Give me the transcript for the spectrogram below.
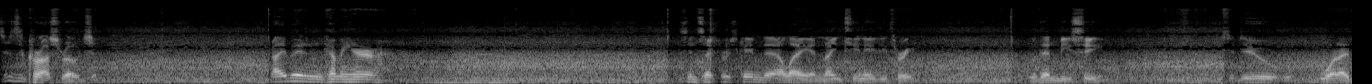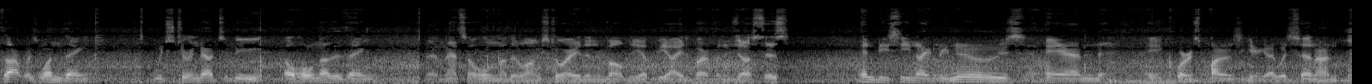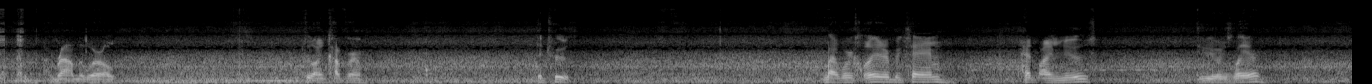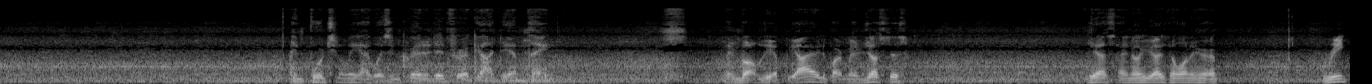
This is the crossroads. I've been coming here since I first came to LA in 1983 with NBC to do what I thought was one thing, which turned out to be a whole nother thing. And that's a whole nother long story that involved the FBI, Department of Justice, NBC Nightly News, and a correspondence gig I was sent on around the world to uncover the truth. My work later became headline news a few years later. Unfortunately, I wasn't credited for a goddamn thing. It involved the FBI, Department of Justice. Yes, I know you guys don't want to hear it. Re-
